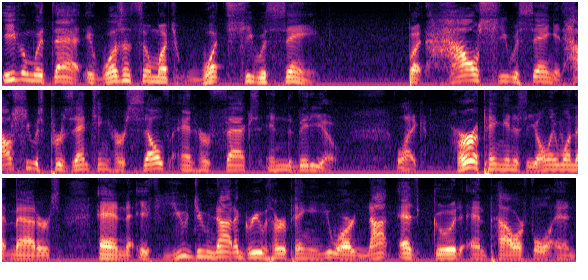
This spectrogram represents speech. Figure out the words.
even with that, it wasn't so much what she was saying, but how she was saying it, how she was presenting herself and her facts in the video. Like, her opinion is the only one that matters, and if you do not agree with her opinion, you are not as good and powerful and,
